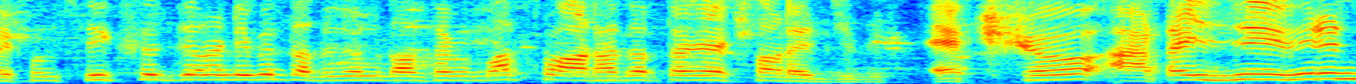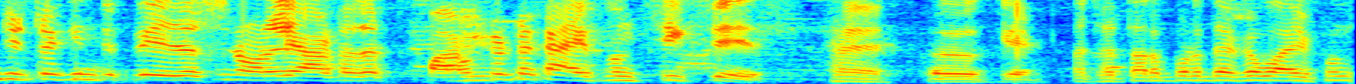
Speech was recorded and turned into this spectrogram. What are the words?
আইফোন সিক্স এর যারা নেবেন তাদের জন্য দাম থাকবে মাত্র আট হাজার টাকা একশো আঠাশ জিবি একশো আঠাইশ জিবি ভেরিয়েন্টটা কিন্তু পেয়ে যাচ্ছেন অনলি আট হাজার পাঁচশো টাকা আইফোন সিক্স এস হ্যাঁ। ওকে আচ্ছা তারপরে দেখাবো আইফোন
